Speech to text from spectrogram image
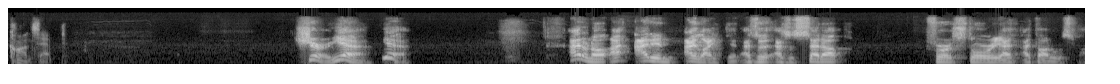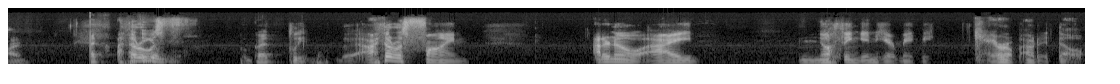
concept. Sure. Yeah. Yeah. I don't know. I, I didn't. I liked it as a as a setup for a story. I, I thought it was fine. I, I thought it was Go ahead. please. I thought it was fine. I don't know. I nothing in here made me care about it though.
